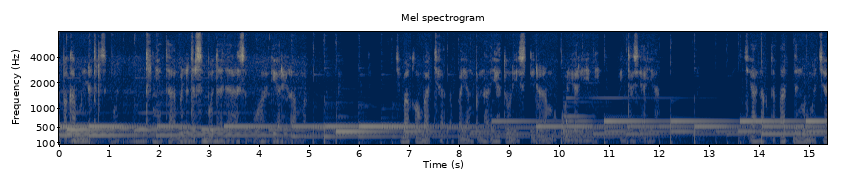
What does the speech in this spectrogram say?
Apakah benda tersebut? Ternyata benda tersebut adalah sebuah diari lama. Coba kau baca apa yang pernah ia tulis di dalam buku diari ini, pinta si ayah. Si anak taat dan membaca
